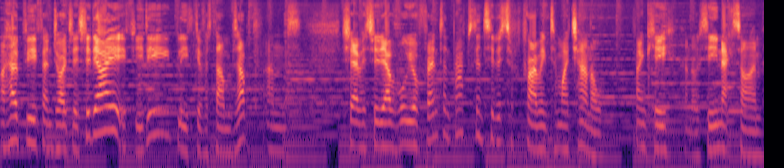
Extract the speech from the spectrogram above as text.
I hope you've enjoyed this video. If you do, please give a thumbs up and share this video with all your friends and perhaps consider subscribing to my channel. Thank you, and I'll see you next time.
